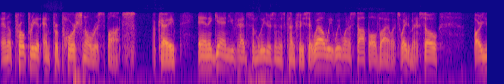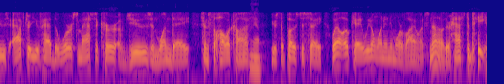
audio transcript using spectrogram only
an appropriate and proportional response. Okay. And again, you've had some leaders in this country say, "Well, we we want to stop all violence." Wait a minute. So, are you after you've had the worst massacre of Jews in one day since the Holocaust? Yeah. You're supposed to say, "Well, okay, we don't want any more violence." No, there has to be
